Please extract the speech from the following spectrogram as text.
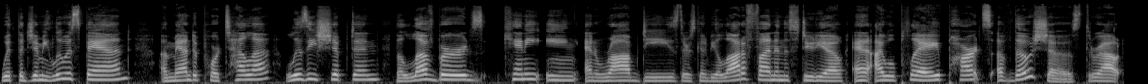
with the Jimmy Lewis Band, Amanda Portella, Lizzie Shipton, the Lovebirds, Kenny Ing, and Rob Dees. There's going to be a lot of fun in the studio, and I will play parts of those shows throughout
